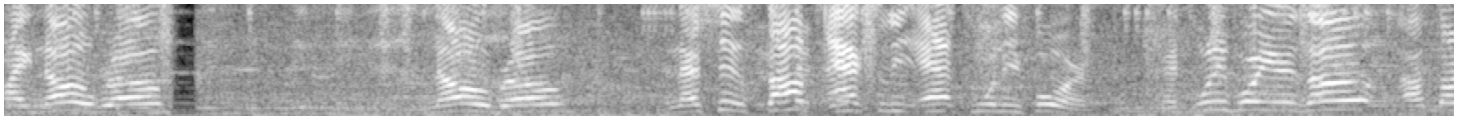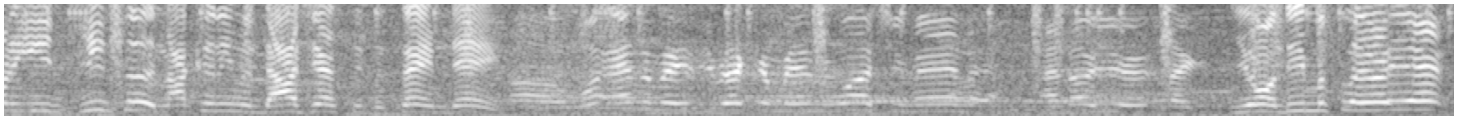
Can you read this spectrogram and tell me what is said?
Like no, bro. No, bro. And that shit stopped actually at 24. At 24 years old, I started eating pizza and I couldn't even digest it the same day. Uh, what animes you recommend me watching, man? I know you're like, You on Demon Slayer yet?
